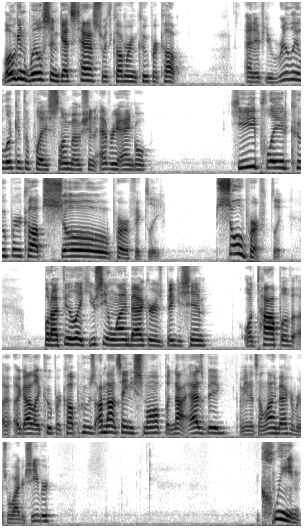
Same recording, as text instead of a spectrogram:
Logan Wilson gets tasked with covering Cooper Kupp. And if you really look at the play, slow motion, every angle, he played Cooper Kupp so perfectly so perfectly. But I feel like you see a linebacker as big as him on top of a, a, guy like Cooper Kupp, who's, I'm not saying he's small, but not as big. I mean, it's a linebacker versus a wide receiver. Clean.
